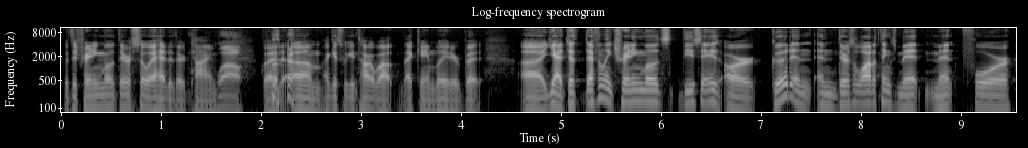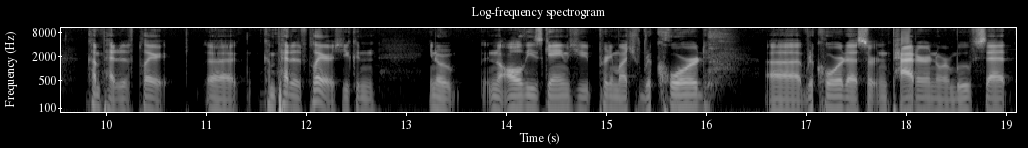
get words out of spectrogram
with a training mode. They're so ahead of their time. Wow. but um, I guess we can talk about that game later. But uh, yeah, de- definitely training modes these days are good, and, and there's a lot of things meant meant for competitive player uh, competitive players. You can, you know, in all these games, you pretty much record uh, record a certain pattern or move set,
